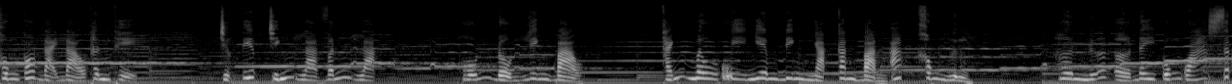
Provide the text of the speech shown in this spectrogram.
Không có đại đạo thân thể. Trực tiếp chính là vấn lạc. Hốn đồn linh bảo. Thánh mâu uy nghiêm đinh nhạc căn bản áp không ngừng. Hơn nữa ở đây cũng quá rất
